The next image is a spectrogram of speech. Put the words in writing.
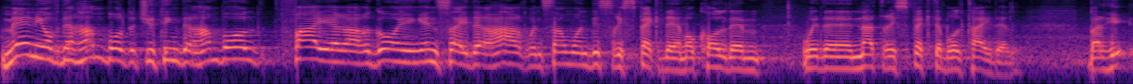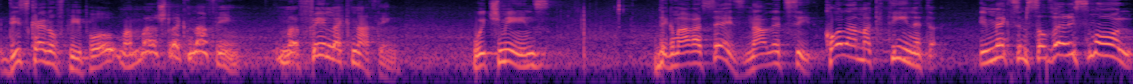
Many of the humble that you think they're humble, fire are going inside their heart when someone disrespect them or call them with a not respectable title. But he, this kind of people, mamash like nothing, feel like nothing, which means the Gemara says, now let's see, כל המקטין, he makes himself very small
